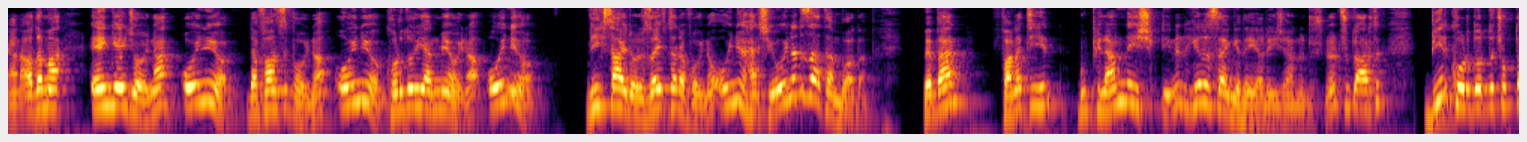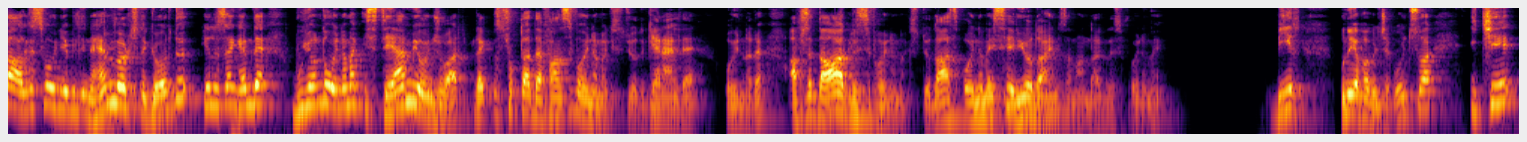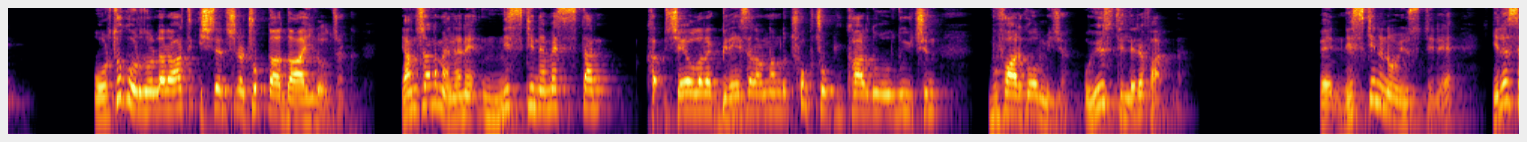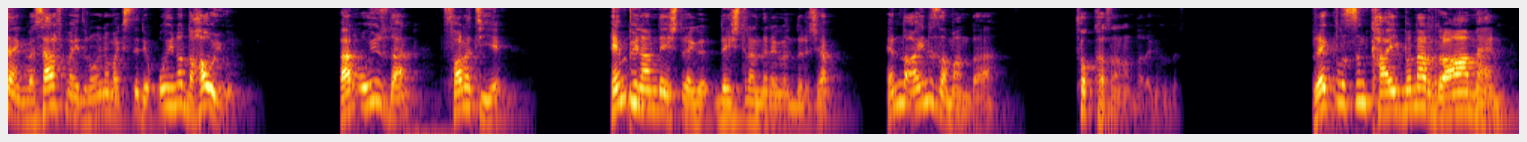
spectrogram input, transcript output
Yani adama engage oyna, oynuyor. Defansif oyna, oynuyor. Koridoru yenmeye oyna, oynuyor. Weak side oyna, zayıf taraf oyna, oynuyor. Her şeyi oynadı zaten bu adam. Ve ben Fanatik'in bu plan değişikliğinin Hillsang'e de yarayacağını düşünüyorum. Çünkü artık bir koridorda çok daha agresif oynayabildiğini hem Worlds'te gördü Hillsang hem de bu yönde oynamak isteyen bir oyuncu var. Reckless çok daha defansif oynamak istiyordu genelde oyunları. Upset daha agresif oynamak istiyor. Daha oynamayı seviyordu aynı zamanda agresif oynamayı. Bir, bunu yapabilecek oyuncusu var. İki, orta koridorlar artık işlerin içine çok daha dahil olacak. Yanlış anlamayın hani Niski Nemesis'ten şey olarak bireysel anlamda çok çok yukarıda olduğu için bu fark olmayacak. Oyun stilleri farklı. Ve Niski'nin oyun stili Hillsang ve Selfmade'in oynamak istediği oyuna daha uygun. Ben o yüzden Fanatik'i hem plan değiştire, değiştirenlere göndereceğim hem de aynı zamanda çok kazananlara göndereceğim. Reckless'ın kaybına rağmen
